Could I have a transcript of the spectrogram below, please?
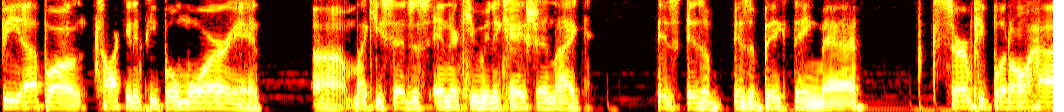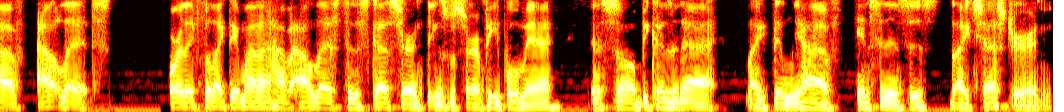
be up on talking to people more and um like you said just inner communication like is is a is a big thing man certain people don't have outlets or they feel like they might not have outlets to discuss certain things with certain people man and so because of that like then we have incidences like chester and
